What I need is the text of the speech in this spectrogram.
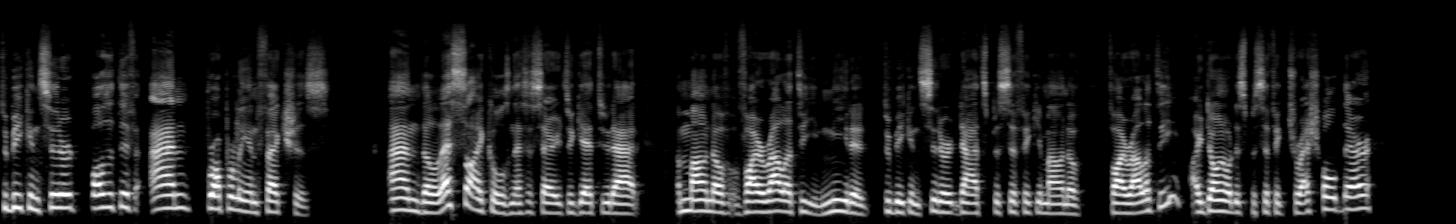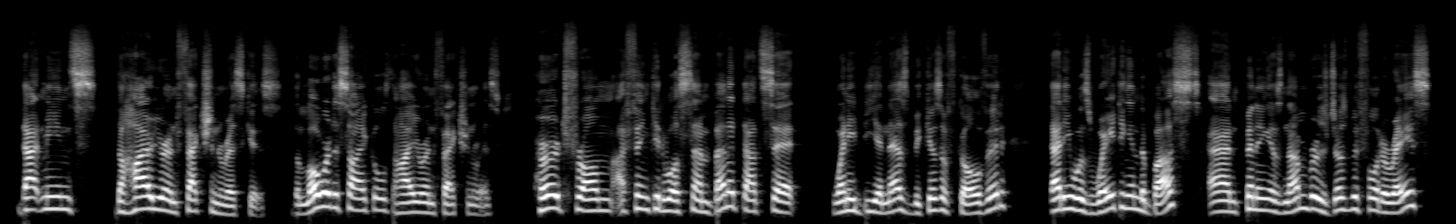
to be considered positive and properly infectious and the less cycles necessary to get to that amount of virality needed to be considered that specific amount of virality. I don't know the specific threshold there. That means the higher your infection risk is. The lower the cycles, the higher infection risk. Heard from, I think it was Sam Bennett that said when he DNS because of COVID, that he was waiting in the bus and pinning his numbers just before the race,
